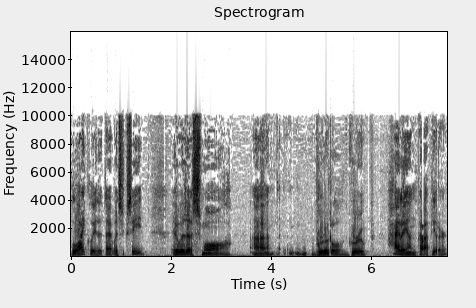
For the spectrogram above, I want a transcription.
likely that that would succeed. It was a small, uh, brutal group, highly unpopular,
